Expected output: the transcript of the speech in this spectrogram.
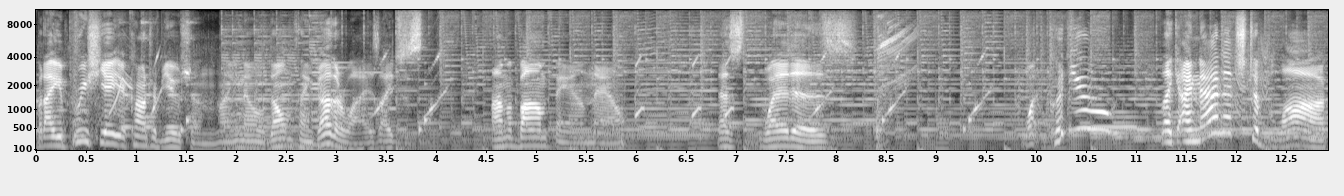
But I appreciate your contribution. Like, you know, don't think otherwise. I just, I'm a bomb fan now. That's what it is. What, could you? Like, I managed to block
